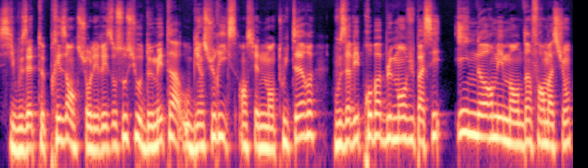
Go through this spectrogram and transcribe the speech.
Si vous êtes présent sur les réseaux sociaux de Meta ou bien sur X, anciennement Twitter, vous avez probablement vu passer énormément d'informations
